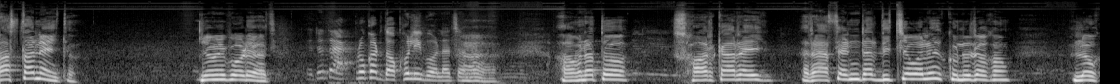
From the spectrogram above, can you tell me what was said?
রাস্তা নেই তো। জমি পড়ে আছে। এটা তো এক প্রকার দখলই বলা যায়। হ্যাঁ। আমরা তো সরকার এই রেশনটা দিচ্ছে বলে কোনো রকম লোক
